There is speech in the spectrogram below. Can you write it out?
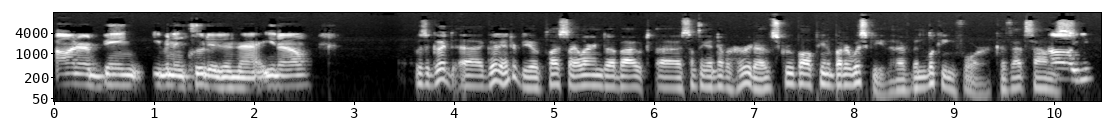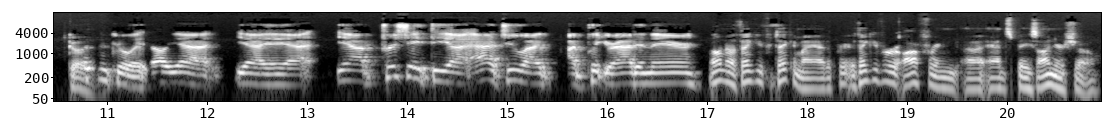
honored being even included in that. You know. It was a good, uh, good interview. Plus, I learned about uh, something I'd never heard of: Screwball peanut butter whiskey that I've been looking for because that sounds Oh, you good. listen to it. Oh yeah, yeah, yeah, yeah. Yeah, I appreciate the uh, ad too. I I put your ad in there. Oh no, thank you for taking my ad. Thank you for offering uh, ad space on your show.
